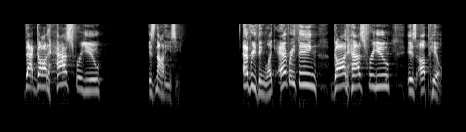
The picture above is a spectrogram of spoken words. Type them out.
that God has for you is not easy. Everything, like everything God has for you is uphill.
